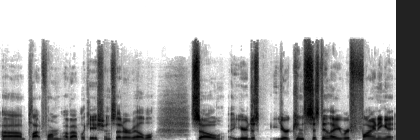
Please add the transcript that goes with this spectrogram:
uh, platform of applications that are available. So you're just you're consistently refining it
